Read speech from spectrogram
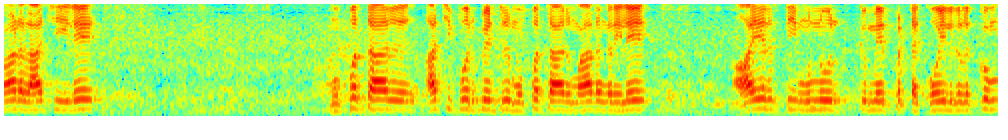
மாடல் ஆட்சியிலே முப்பத்தாறு ஆட்சி பொறுப்பேற்று முப்பத்தாறு மாதங்களிலே ஆயிரத்தி முந்நூறுக்கு மேற்பட்ட கோயில்களுக்கும்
